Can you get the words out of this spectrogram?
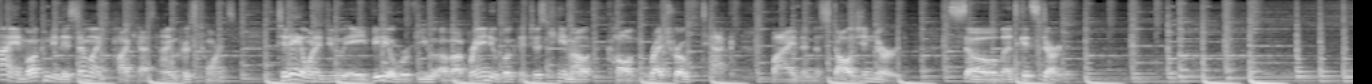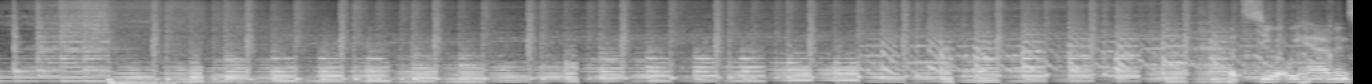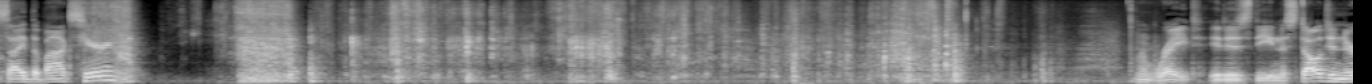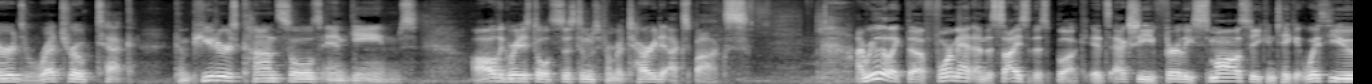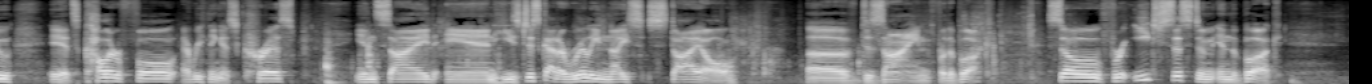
Hi, and welcome to the Lines Podcast. I'm Chris Torrance. Today I want to do a video review of a brand new book that just came out called Retro Tech by the Nostalgia Nerd. So let's get started. Let's see what we have inside the box here. All right, it is the Nostalgia Nerds Retro Tech computers, consoles, and games. All the greatest old systems from Atari to Xbox. I really like the format and the size of this book. It's actually fairly small, so you can take it with you. It's colorful, everything is crisp inside, and he's just got a really nice style of design for the book. So, for each system in the book,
